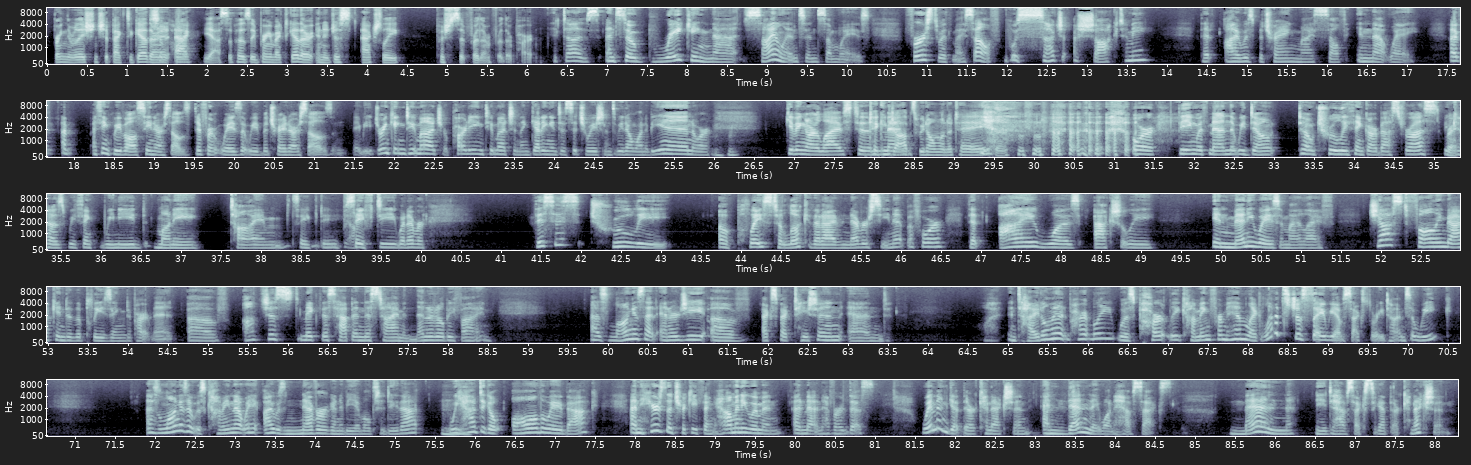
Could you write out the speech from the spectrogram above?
bring the relationship back together Support. and act yeah, supposedly bring it back together and it just actually pushes it further and further apart. It does. And so breaking that silence in some ways, first with myself, was such a shock to me that I was betraying myself in that way. I've, I've, i think we've all seen ourselves different ways that we've betrayed ourselves and maybe drinking too much or partying too much and then getting into situations we don't want to be in or mm-hmm. giving our lives to taking men. jobs we don't want to take yeah. or being with men that we don't don't truly think are best for us because right. we think we need money, time, safety, yeah. safety, whatever. This is truly a place to look that I've never seen it before. That I was actually, in many ways in my life, just falling back into the pleasing department of, I'll just make this happen this time and then it'll be fine. As long as that energy of expectation and what entitlement partly was partly coming from him like let's just say we have sex 3 times a week as long as it was coming that way i was never going to be able to do that. Mm-hmm. we had to go all the way back. And here's the tricky thing how many women and men have heard this? Women get their connection and then they want to have sex. Men need to have sex to get their connection.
